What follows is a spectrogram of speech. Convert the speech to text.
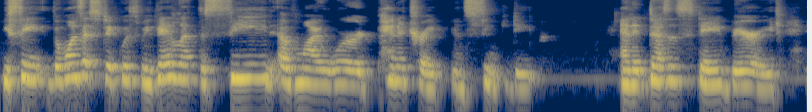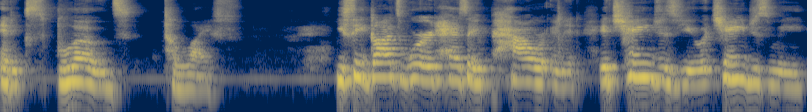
You see, the ones that stick with me, they let the seed of my word penetrate and sink deep. And it doesn't stay buried. It explodes to life. You see, God's word has a power in it. It changes you. It changes me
